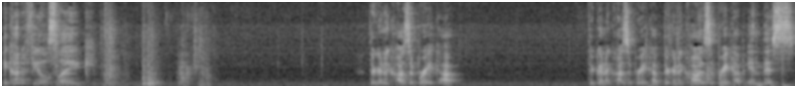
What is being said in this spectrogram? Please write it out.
It kind of feels like they're going to cause a breakup. They're going to cause a breakup. They're going to cause a breakup in this,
